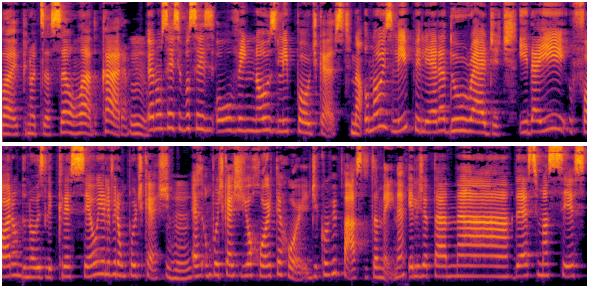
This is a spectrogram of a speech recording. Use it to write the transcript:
pela hipnotização lá do cara? Hum. Eu não sei se vocês ouvem No Sleep Podcast. Não. O No Sleep, ele era do Reddit. E daí o fórum do No Sleep cresceu e ele virou um podcast. É um podcast de horror terror, de creepypasta também, né? Ele já tá na 16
